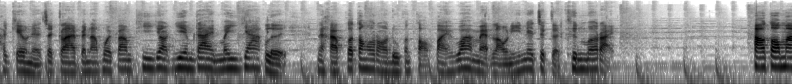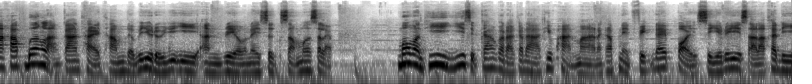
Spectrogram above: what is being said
คาเกลเนี่ยจะกลายเป็นนักมวยปั้มที่ยอดเยี่ยมได้ไม่ยากเลยนะครับก็ต้องรอดูกันต่อไปว่าแมตช์เหล่านี้เนี่ยจะเกิดขึ้นเมื่อไหร่ข่าวต่อมาครับเบื้องหลังการถ่ายทำ WWE Unreal ในศึก Summer Slam เมื่อวันที่ 29 กรกฎาคมที่ผ่านมานะครับ Netflix ได้ปล่อยซีรีส์สารคดี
